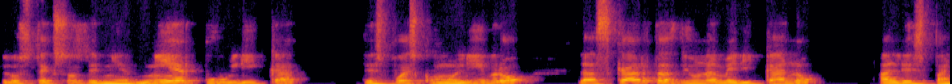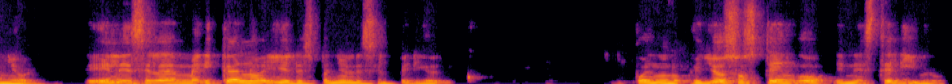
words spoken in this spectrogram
los textos de Mier. Mier publica después como libro las cartas de un americano al español. Él es el americano y el español es el periódico. Bueno, lo que yo sostengo en este libro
